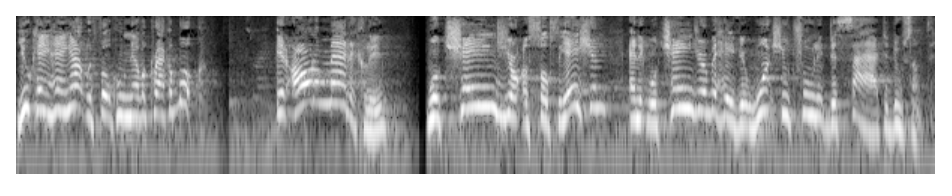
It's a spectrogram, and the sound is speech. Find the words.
You can't hang out with folk who never crack a book. It automatically will change your association and it will change your behavior once you truly decide to do something.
